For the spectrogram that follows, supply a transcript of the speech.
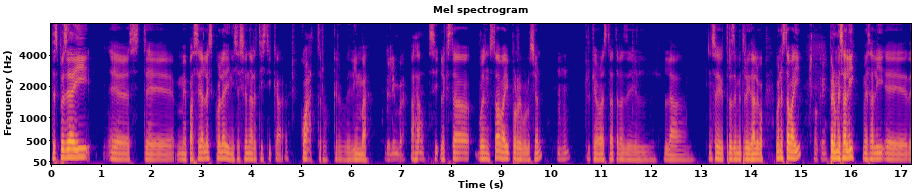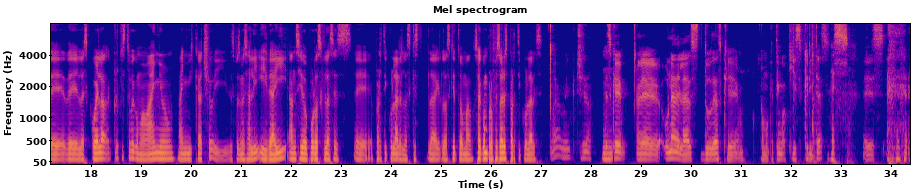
Después de ahí, este, me pasé a la escuela de iniciación artística 4, creo, de Limba. De Limba. Ajá, sí, la que está, bueno, estaba ahí por Revolución. Creo que ahora está atrás de la, no sé, atrás de Metro Hidalgo. Bueno, estaba ahí. Pero me salí, me salí eh, de, de la escuela, creo que estuve como año, año y cacho, y después me salí, y de ahí han sido puras clases eh, particulares las que, la- las que he tomado, o sea, con profesores particulares. Ah, mira, qué chido. Es que eh, una de las dudas que como que tengo aquí escritas Es. es,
